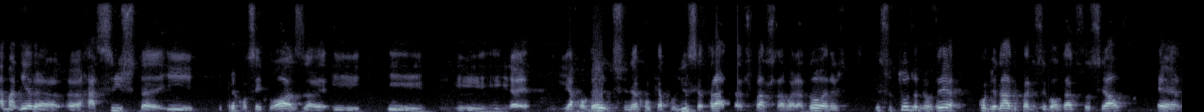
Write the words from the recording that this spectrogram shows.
a maneira uh, racista e, e preconceituosa e, e, e, e arrogante né, com que a polícia trata as classes trabalhadoras. Isso tudo, a meu ver, combinado com a desigualdade social, é,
